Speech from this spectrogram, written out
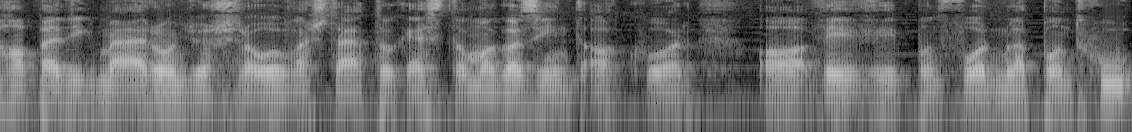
ha pedig már rongyosra olvastátok ezt a magazint, akkor a www.formula.hu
